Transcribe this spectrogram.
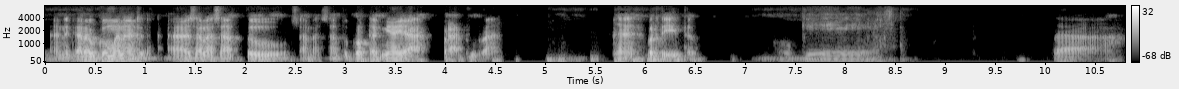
nah, negara hukum kan ada eh, salah satu salah satu produknya ya peraturan. Nah seperti itu. Oke. Nah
